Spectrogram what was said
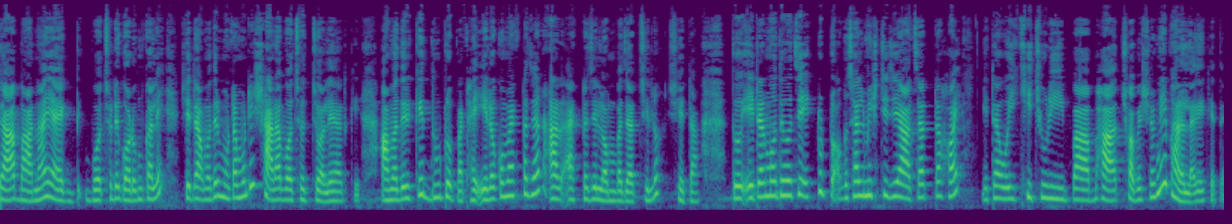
যা বানায় এক বছরে গরমকালে, সেটা আমাদের মোটামুটি সারা বছর চলে আর কি। আমাদেরকে দুটো পাঠায়, এরকম একটা জার আর একটা যে লম্বা জার ছিল সেটা। তো এটার মধ্যে হচ্ছে একটু টক ঝাল মিষ্টি যে আচারটা হয়, এটা ওই খিচুড়ি বা ভাত সবের সঙ্গেই ভালো লাগে খেতে।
